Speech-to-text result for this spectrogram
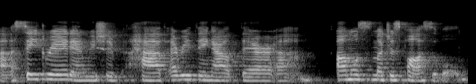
uh, sacred and we should have everything out there um, almost as much as possible.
